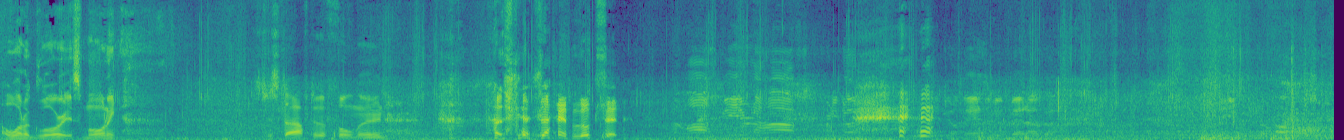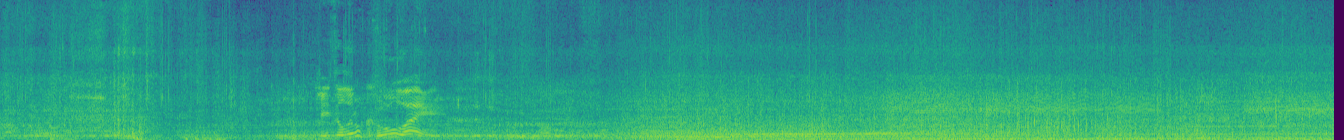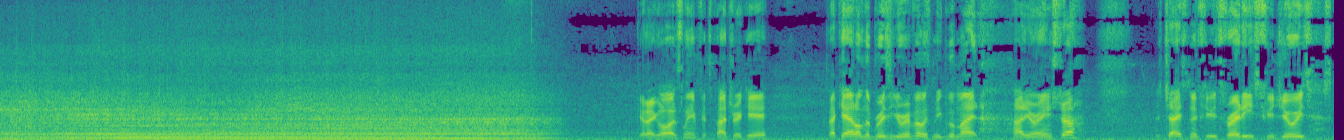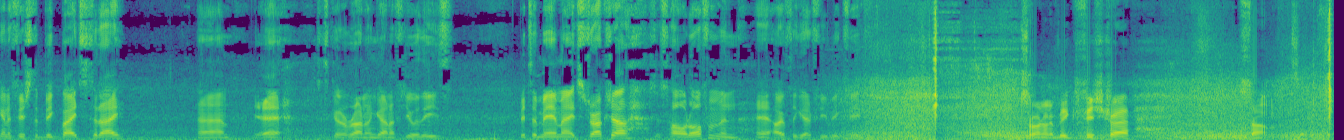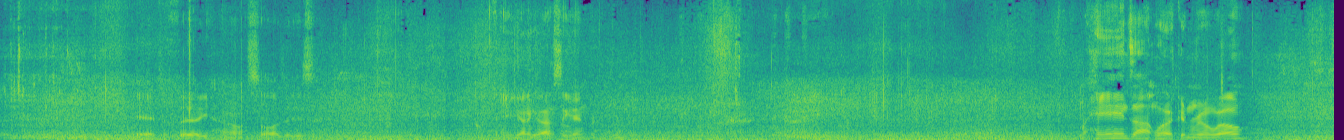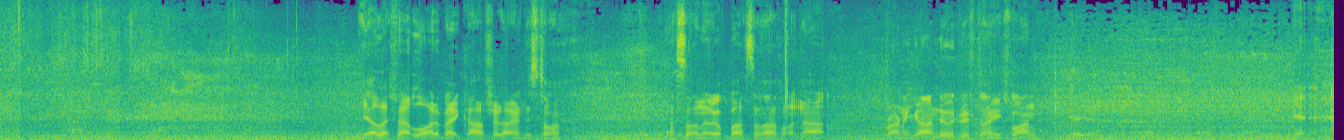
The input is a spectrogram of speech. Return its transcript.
Oh, what a glorious morning. It's just after the full moon. I was going to say, it looks it. That last and a half pretty. She's a little cool, eh? Guys, Liam Fitzpatrick here. Back out on the Brizzy River with my good mate, Artie Rienstra. Just chasing a few threadies, a few dewies. Just gonna fish the big baits today. Um, yeah, just gonna run and gun a few of these bits of man-made structure. Just hold off them and yeah, hopefully get a few big fish. Just running a big fish trap. Something. Yeah, it's a 30. I don't know what size it is. You gonna cast again? Hands aren't working real well. Yeah, I left that lighter bait caster at home this time. That's the one that I got busted. I was like, nah, run and gun, do a drift on each one. Yeah, yeah. Yeah.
